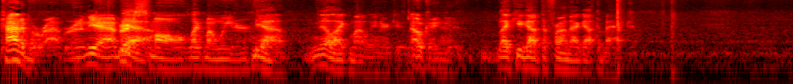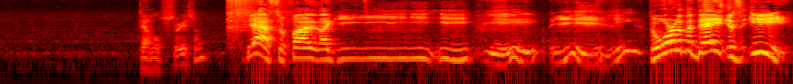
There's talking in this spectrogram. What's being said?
kind of a rapper, and yeah, very Yeah. small, like my wiener. Yeah. You like my wiener too. Okay, good. Like you got the front, I got the back. Devil's threesome? Yeah, so five like E E E. E E. E. The word of the day is E.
